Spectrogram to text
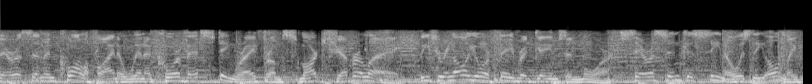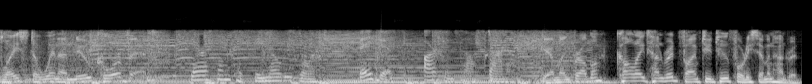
Saracen and qualify to win a Corvette Stingray from Smart Chevrolet. Featuring all your favorite games and more, Saracen Casino is the only place to win a new Corvette. Saracen Casino Resort, Vegas, Arkansas style. Gambling problem? Call 800 522 4700.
